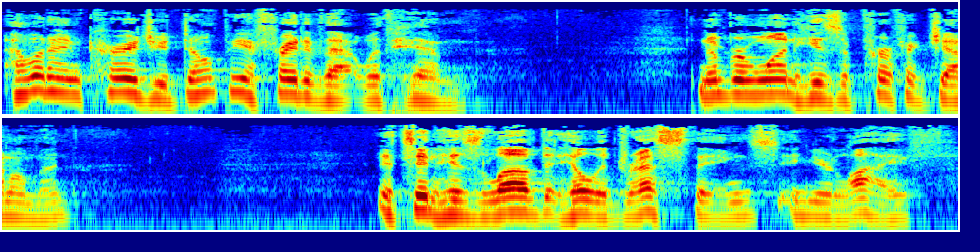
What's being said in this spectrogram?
I want to encourage you don't be afraid of that with him. Number one, he's a perfect gentleman. It's in his love that he'll address things in your life.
